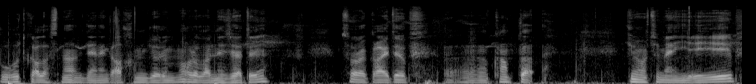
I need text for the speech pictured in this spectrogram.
Buğud qalasına bir dənə qalxım görüm, oralar necədir. Sonra qayıdıb ə, kampda günorta yeməyi yeyib,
